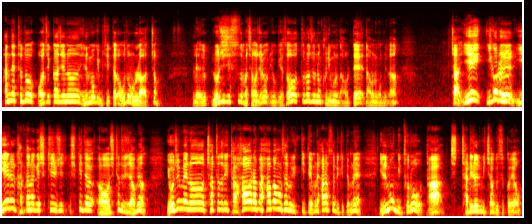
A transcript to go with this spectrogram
한네트도 어제까지는 일목이 밑에 있다가 오늘 올라왔죠? 네, 로- 로지시스도 마찬가지로 여기에서 뚫어주는 그림으로 나올 때 나오는 겁니다. 자, 이해, 이거를 이해를 간단하게 시키, 시키자, 어, 시켜드리자면 요즘에는 차트들이 다 하락, 하방세로 있기 때문에 하락세로 있기 때문에 일목 밑으로 다 지- 자리를 위치하고 있을 거예요.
